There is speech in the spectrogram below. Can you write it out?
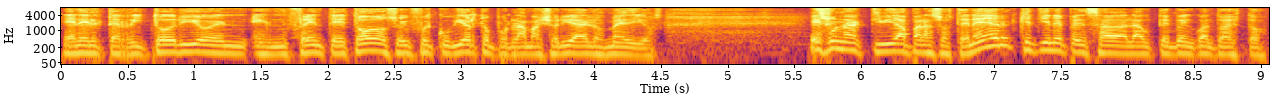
en el territorio, en, en frente de todos. Hoy fue cubierto por la mayoría de los medios. ¿Es una actividad para sostener? ¿Qué tiene pensada la UTP en cuanto a esto?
